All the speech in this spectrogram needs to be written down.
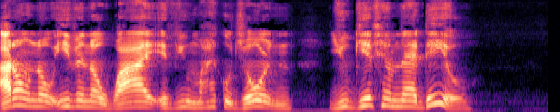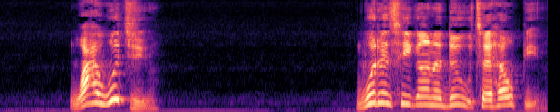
I don't know even know why if you Michael Jordan, you give him that deal. Why would you? What is he gonna do to help you?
